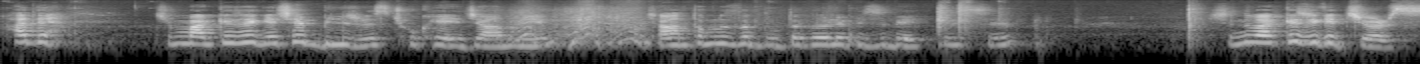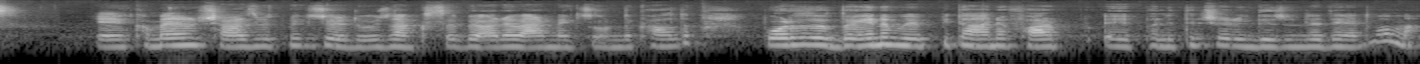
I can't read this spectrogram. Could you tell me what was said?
Hadi. Şimdi makyaja geçebiliriz. Çok heyecanlıyım. Çantamız da burada böyle bizi beklesin. Şimdi makyaja geçiyoruz. E, kameranın şarjı bitmek üzereydi. O yüzden kısa bir ara vermek zorunda kaldım. Bu arada da dayanamayıp bir tane far e, paletini şöyle gözümde denedim ama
